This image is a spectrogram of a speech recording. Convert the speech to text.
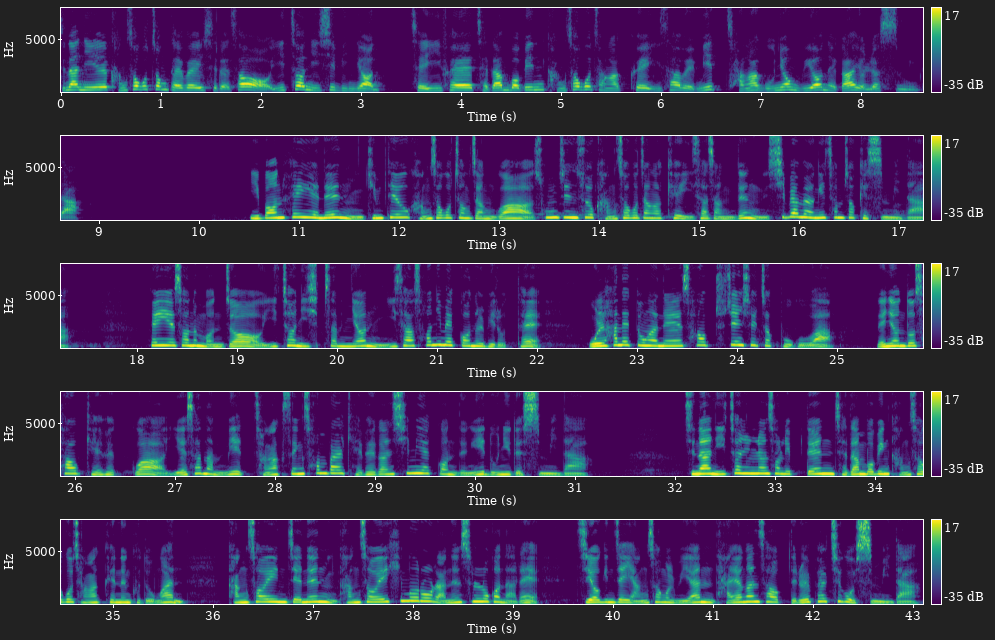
지난 2일 강서구청 대회의실에서 2022년 제2회 재단법인 강서구 장학회 이사회 및 장학운영위원회가 열렸습니다. 이번 회의에는 김태우 강서구청장과 송진수 강서구장학회 이사장 등 10여 명이 참석했습니다. 회의에서는 먼저 2023년 이사 선임의 건을 비롯해 올 한 해 동안의 사업 추진 실적 보고와 내년도 사업 계획과 예산안 및 장학생 선발 계획안 심의의 건 등이 논의됐습니다. 지난 2001년 설립된 재단법인 강서구 장학회는 그동안 강서의 인재는 강서의 힘으로라는 슬로건 아래 지역 인재 양성을 위한 다양한 사업들을 펼치고 있습니다.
